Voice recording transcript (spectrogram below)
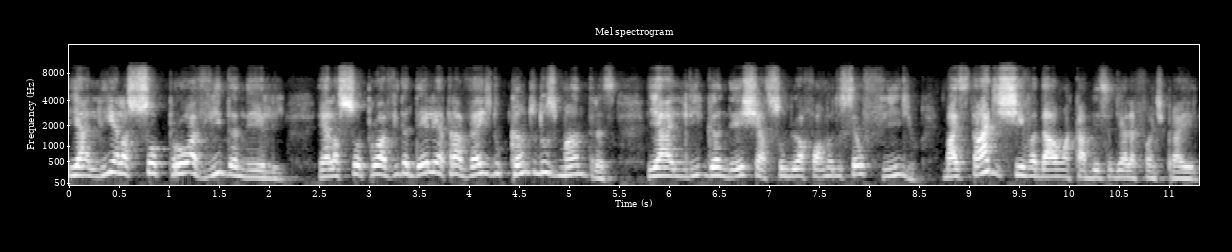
e ali ela soprou a vida nele. Ela soprou a vida dele através do canto dos mantras. E ali Ganesha assumiu a forma do seu filho. Mais tarde Shiva dá uma cabeça de elefante para ele.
